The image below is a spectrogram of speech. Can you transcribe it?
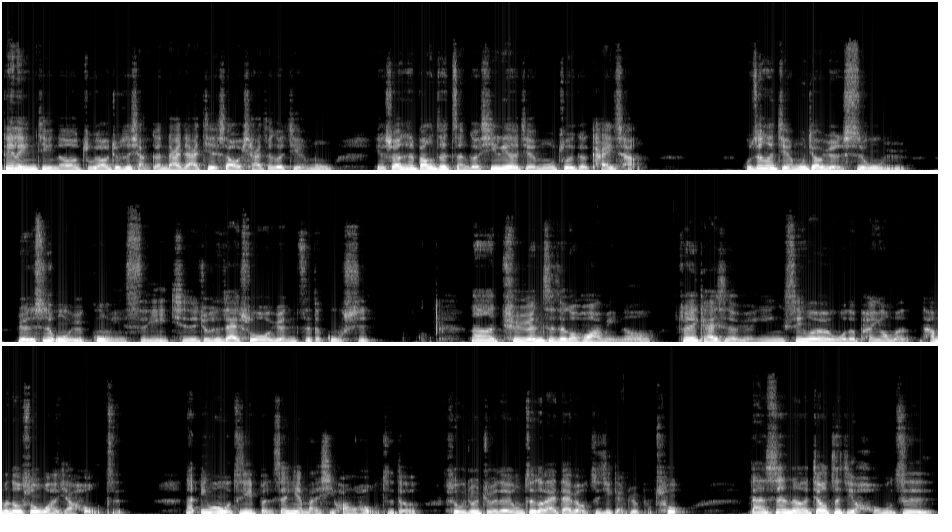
第零集呢，主要就是想跟大家介绍一下这个节目，也算是帮这整个系列的节目做一个开场。我这个节目叫《源氏物语》，《源氏物语》顾名思义，其实就是在说原子的故事。那取原子这个化名呢？最一开始的原因是因为我的朋友们，他们都说我很像猴子。那因为我自己本身也蛮喜欢猴子的，所以我就觉得用这个来代表自己感觉不错。但是呢，叫自己猴子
